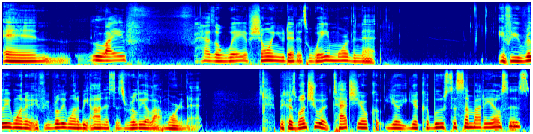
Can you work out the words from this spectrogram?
And life has a way of showing you that it's way more than that. If you really want to, if you really want to be honest, it's really a lot more than that. Because once you attach your your your caboose to somebody else's,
